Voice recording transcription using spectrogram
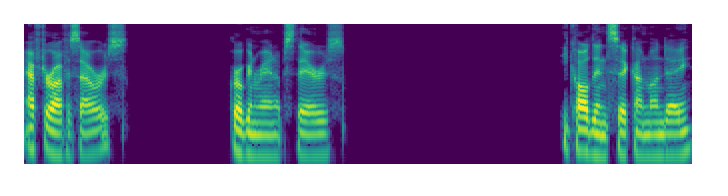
after office hours. Grogan ran upstairs. He called in sick on Monday.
